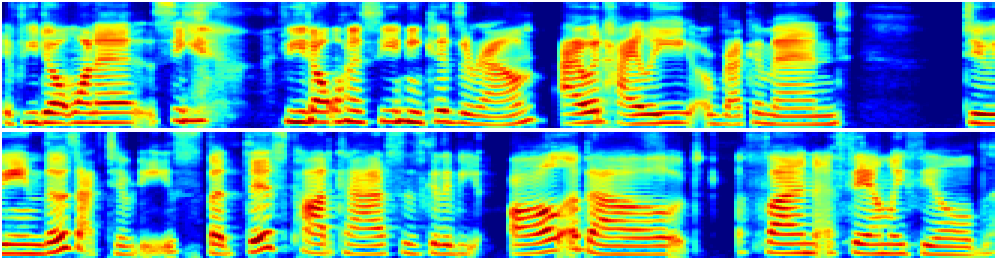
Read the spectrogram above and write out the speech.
if you don't want to see if you don't want to see any kids around, I would highly recommend doing those activities. But this podcast is going to be all about fun family field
